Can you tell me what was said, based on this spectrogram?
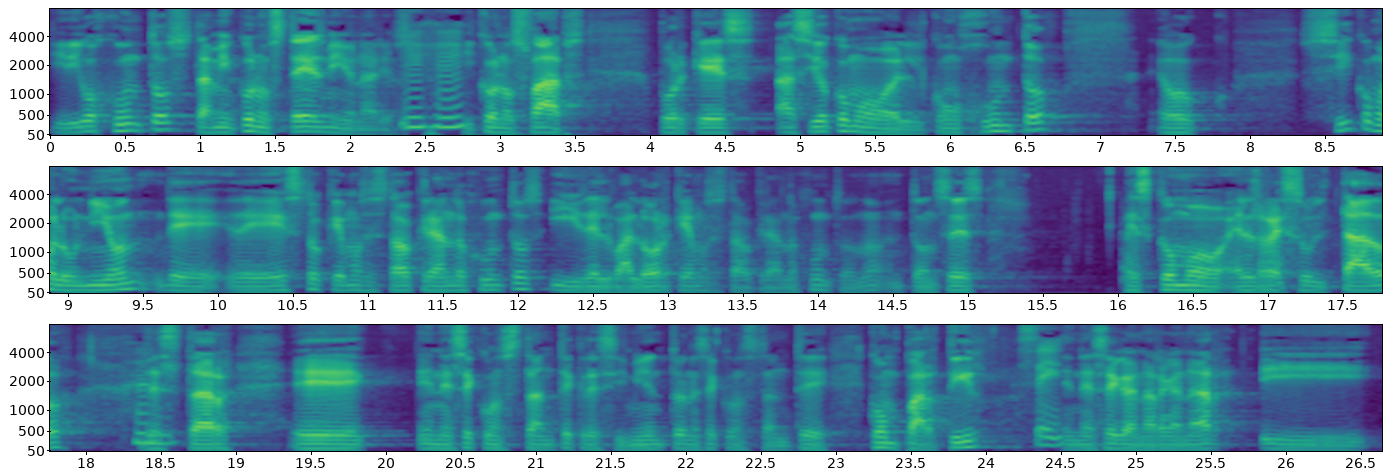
Y digo juntos también con ustedes, millonarios, y con los FABs, porque es, ha sido como el conjunto, o sí, como la unión de, esto que hemos estado creando juntos y del valor que hemos estado creando juntos, ¿no? Entonces, es como el resultado de estar eh, en ese constante crecimiento, en ese constante compartir, en ese ganar-ganar. Y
